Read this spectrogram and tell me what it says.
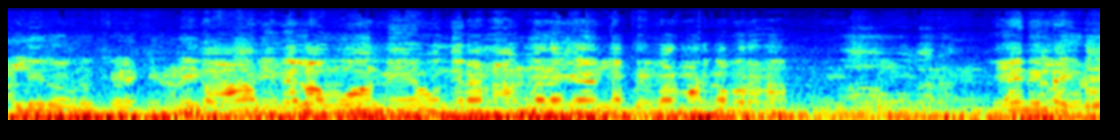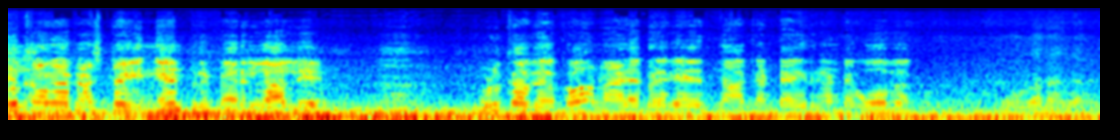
ಅಲ್ಲಿರೋರ್ನು ಕೇಳಕ್ಕೆ ಈಗ ನೀವೆಲ್ಲ ಓನಿ ಒಂದಿನ ನಾಲ್ಕುಮಲೆಗೆ ಅಂತ ಪ್ರಿಪೇರ್ ಮಾಡ್ಕೊ ಬರೋಣ. ಹಾಂ ಹೋಗೋಣ. ಏನಿಲ್ಲ ಇಲ್ಲಿ ಉಳ್ಕೋಬೇಕು ಅಷ್ಟೇ ಇನ್ನೇನ್ ಪ್ರಿಪೇರ್ ಇಲ್ಲ ಅಲ್ಲಿ. ಉಳ್ಕೋಬೇಕು ನಾಳೆ ಬೆಳಗ್ಗೆ ಐದು ನಾಲ್ಕು ಗಂಟೆ ಐದು ಗಂಟೆಗೆ ಹೋಗ್ಬೇಕು. ಹೋಗೋಣ ಹಂಗಾರೆ.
